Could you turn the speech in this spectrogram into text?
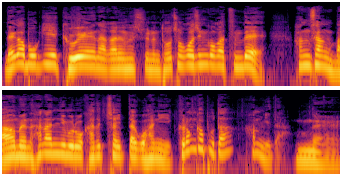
내가 보기에 교회에 나가는 횟수는 더 적어진 것 같은데 항상 마음엔 하나님으로 가득 차 있다고 하니 그런가 보다 합니다. 네.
